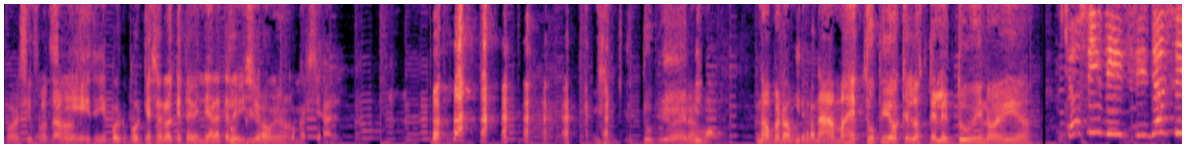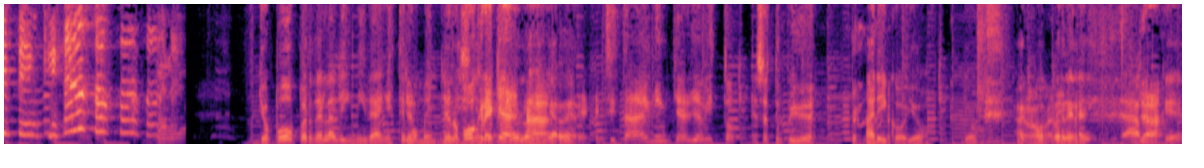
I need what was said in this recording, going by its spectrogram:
Por ver si flotaban. Sí, sí, por- porque eso es lo que te vendía la televisión, el comercial. Qué estúpido éramos. No, pero Mira. nada más estúpido que los Teletubbies no había. Yo puedo perder la dignidad en este Yo, momento. yo no puedo creer que, diciendo yo llegué a ver. exista alguien que haya visto esa estupidez. Marico, yo, yo. Acabo de perder la dignidad Ya. porque,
